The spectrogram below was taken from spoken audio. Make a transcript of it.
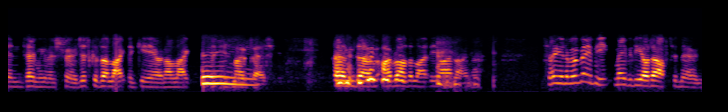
in Taming of the Shrew, just because I like the gear and I like Mm. his moped, and um, I rather like the eyeliner. So you know, but maybe maybe the odd afternoon,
